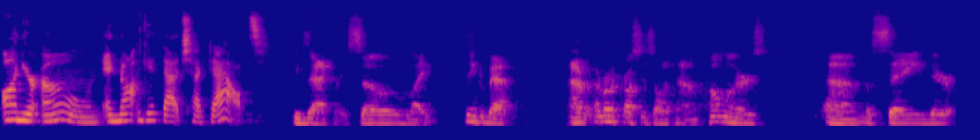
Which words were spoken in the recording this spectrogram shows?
on your own and not get that checked out. Exactly. So, like, think about I, I run across this all the time. Homeowners, um, let's say their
